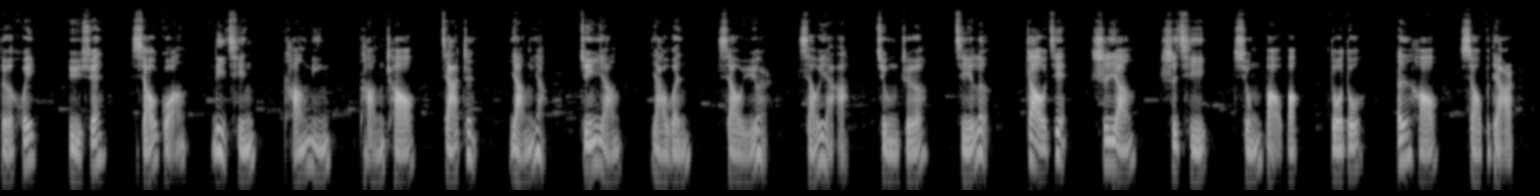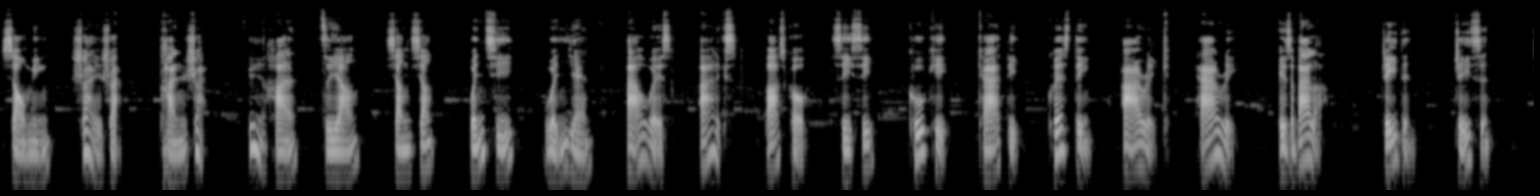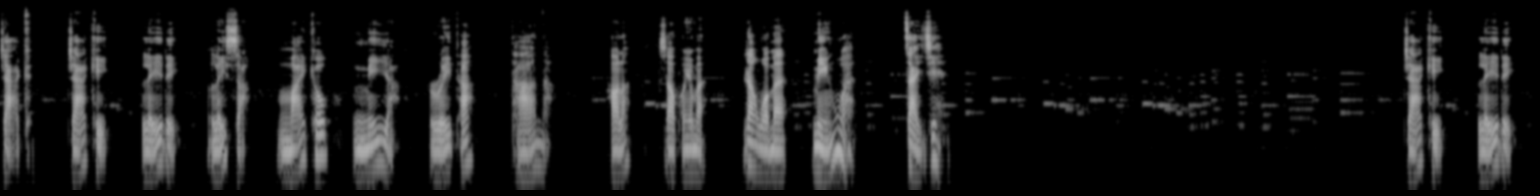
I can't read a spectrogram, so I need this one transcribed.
德辉、宇轩、小广、丽琴、唐明、唐朝、家振。洋洋、君阳、雅文、小鱼儿、小雅、囧哲、极乐、赵健、诗阳、诗琪、熊宝宝、多多、恩豪、小不点儿、小明、帅帅、谭帅、蕴涵、子阳、香香、文琪、文言、Always、Alex、Bosco、CC、Cookie。Kathy, Christine, Eric, Harry, Isabella, Jaden, Jason, Jack, Jackie, Lady, Lisa, Michael, Mia, Rita, Tana。好了，小朋友们，让我们明晚再见。trá kỷ, lấy địch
